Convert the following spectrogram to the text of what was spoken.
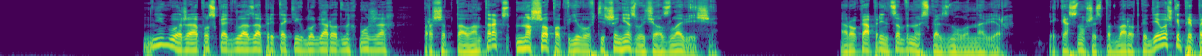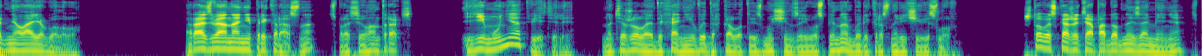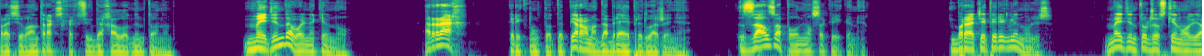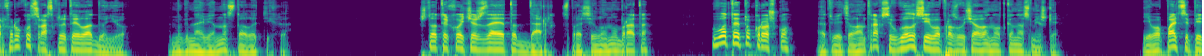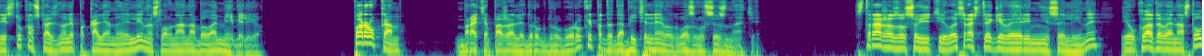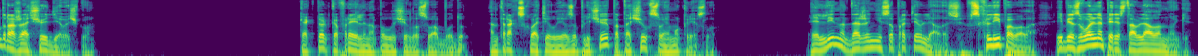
«Негоже опускать глаза при таких благородных мужах», — прошептал Антракс, но шепот его в тишине звучал зловеще. Рука принца вновь скользнула наверх и, коснувшись подбородка девушки, приподняла ее голову. «Разве она не прекрасна?» — спросил Антракс. Ему не ответили, но тяжелое дыхание и выдох кого-то из мужчин за его спиной были красноречивее слов. «Что вы скажете о подобной замене?» — спросил Антракс, как всегда, холодным тоном. Мэддин довольно кивнул. «Рах!» — крикнул кто-то первым, одобряя предложение. Зал заполнился криками. Братья переглянулись. Мэддин тут же вскинул вверх руку с раскрытой ладонью. Мгновенно стало тихо. «Что ты хочешь за этот дар?» — спросил он у брата. «Вот эту крошку», — ответил Антракс, и в голосе его прозвучала нотка насмешки. Его пальцы перестуком скользнули по колену Эллины, словно она была мебелью. «По рукам!» Братья пожали друг другу руки под одобрительные возгласы знати. Стража засуетилась, расстегивая ремни с Эллины и укладывая на стол дрожащую девочку. Как только Фрейлина получила свободу, Антракс схватил ее за плечо и потащил к своему креслу. Эллина даже не сопротивлялась, всхлипывала и безвольно переставляла ноги.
